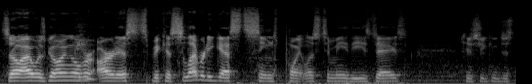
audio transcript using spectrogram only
So I was going over artists because celebrity guests seems pointless to me these days because you can just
